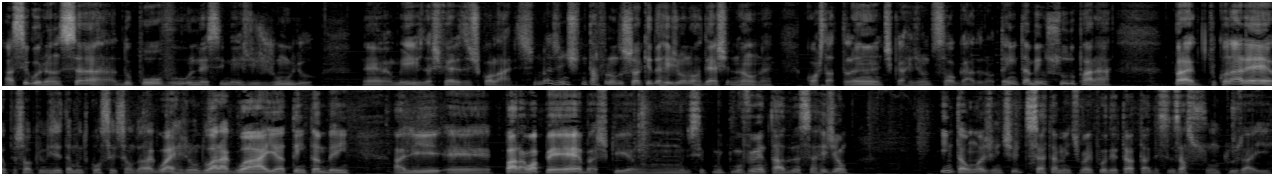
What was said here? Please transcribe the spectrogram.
a segurança do povo nesse mês de julho né, o mês das férias escolares. Mas a gente não está falando só aqui da região Nordeste, não, né? Costa Atlântica, região do Salgado, não. Tem também o sul do Pará. Praia do Tucunaré, o pessoal que visita muito Conceição do Araguaia, região do Araguaia, tem também ali é, Parauapebas, que é um município muito movimentado nessa região. Então a gente certamente vai poder tratar desses assuntos aí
